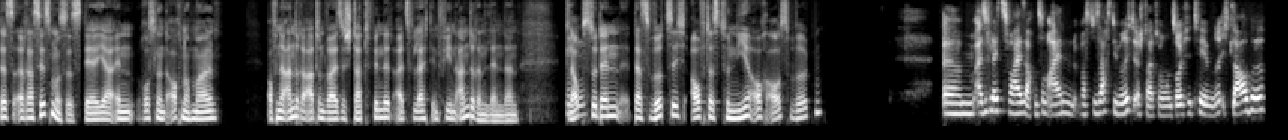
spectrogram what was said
des Rassismus, der ja in Russland auch nochmal auf eine andere Art und Weise stattfindet als vielleicht in vielen anderen Ländern. Glaubst mhm. du denn, das wird sich auf das Turnier auch auswirken? Ähm, also vielleicht zwei Sachen. Zum einen, was du sagst, die Berichterstattung und solche Themen. Ne? Ich glaube,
